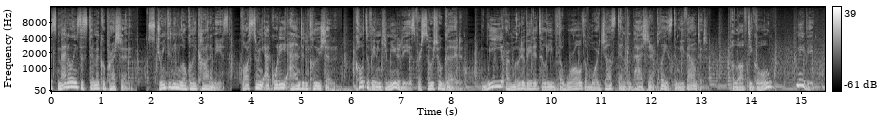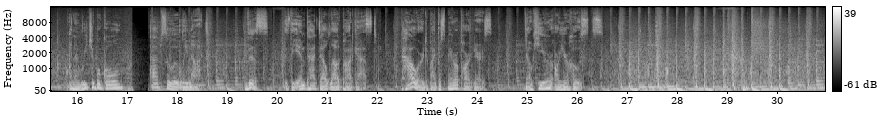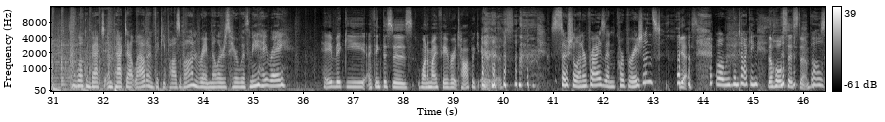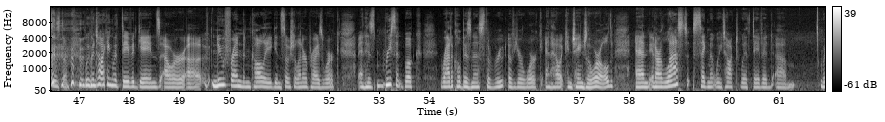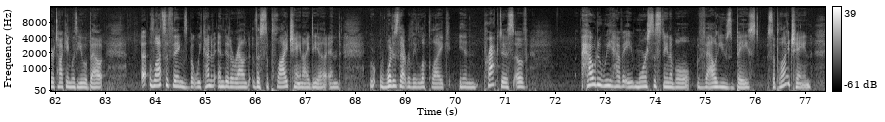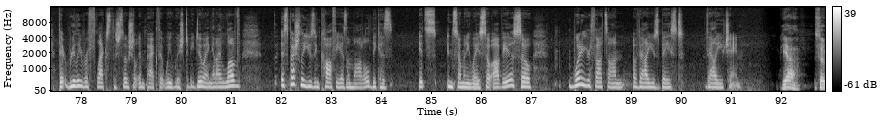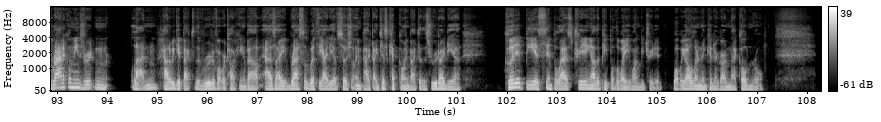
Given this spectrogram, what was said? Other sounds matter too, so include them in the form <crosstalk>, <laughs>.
dismantling systemic oppression, strengthening local economies, fostering equity and inclusion, cultivating communities for social good. We are motivated to leave the world a more just and compassionate place than we found it. A lofty goal? Maybe. An unreachable goal? Absolutely not. This is the Impact Out Loud podcast, powered by Prospera Partners. Now, here are your hosts. Welcome back to Impact Out Loud. I'm Vicki Pozzebon. Ray Miller's here with me. Hey, Ray. Hey, Vicki. I think this is one of my favorite topic areas. <laughs> <laughs> Social enterprise and corporations? Yes. <laughs> well, we've been talking the whole system. the whole system. We've been talking with David Gaines, our uh, new friend and colleague in social enterprise work, and his recent book, Radical Business: The Root of Your Work and How It Can Change the World. And in our last segment, we talked with David. Um, we were talking with you about uh, lots of things, but we kind of ended around the supply chain idea and what does that really look like in practice of how do we have a more sustainable values based supply chain that really reflects the social impact that we wish to be doing and i love especially using coffee as a model because it's in so many ways so obvious so what are your thoughts on a values based value chain yeah so radical means root in Latin. How do we get back to the root of what we're talking about? As I wrestled with the idea of social impact, I just kept going back to this root idea could it be as simple as treating other people the way you want to be treated? What we all learned in kindergarten, that golden rule.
